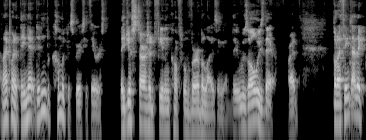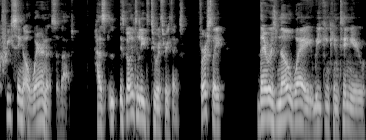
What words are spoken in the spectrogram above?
And I point out they ne- didn't become a conspiracy theorist. They just started feeling comfortable verbalizing it. It was always there, right? But I think that increasing awareness of that has is going to lead to two or three things. Firstly, there is no way we can continue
